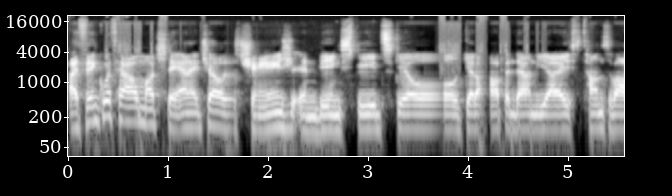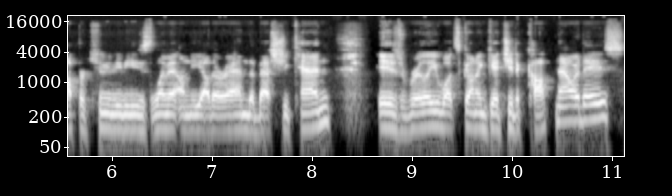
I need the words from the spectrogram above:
I think with how much the NHL has changed and being speed, skill, get up and down the ice, tons of opportunities, limit on the other end the best you can, is really what's going to get you to cup nowadays.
